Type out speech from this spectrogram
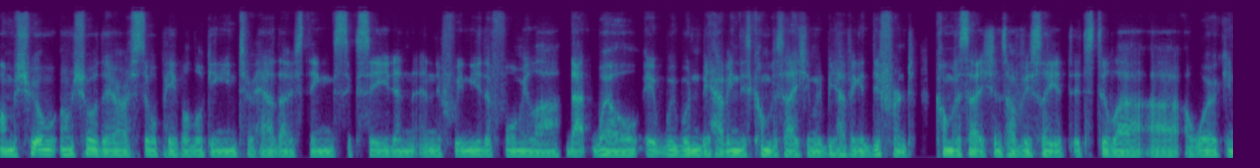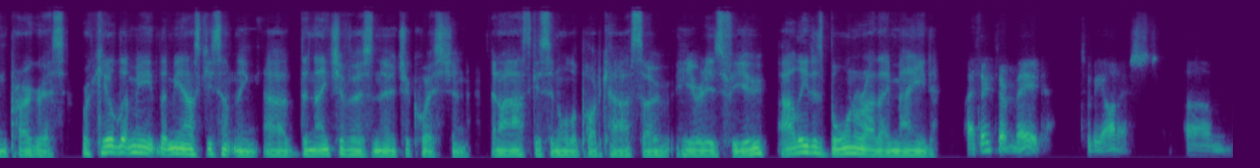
I'm sure I'm sure there are still people looking into how those things succeed. And, and if we knew the formula that well, it, we wouldn't be having this conversation. We'd be having a different conversations. Obviously, it, it's still a, a, work in progress. Rakhil, let me let me ask you something. Uh, the nature versus nurture question, and I ask this in all the podcasts. So here it is for you: Are leaders born or are they made? I think they're made, to be honest. Um,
